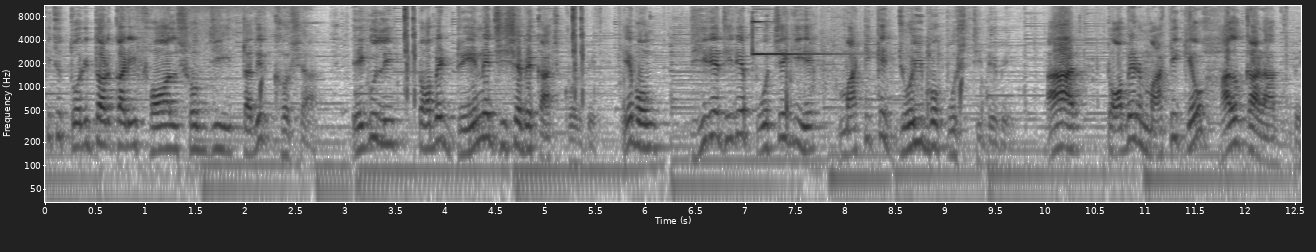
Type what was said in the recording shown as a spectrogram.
কিছু তরিতরকারি ফল, সবজি ইত্যাদির খোসা। এগুলি টবের ড্রেনেজ হিসেবে কাজ করবে এবং ধীরে ধীরে পচে গিয়ে মাটিকে জৈব পুষ্টি দেবে। আর টবের মাটিকেও হালকা রাখবে।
